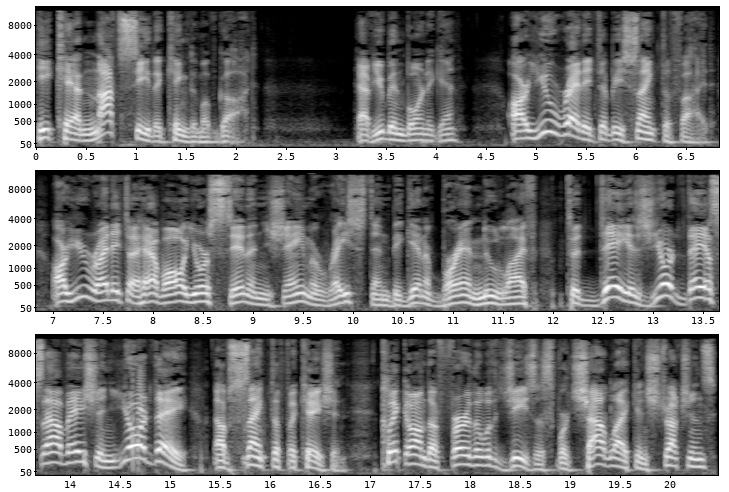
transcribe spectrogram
he cannot see the kingdom of God. Have you been born again? Are you ready to be sanctified? Are you ready to have all your sin and shame erased and begin a brand new life? Today is your day of salvation, your day of sanctification. Click on the Further with Jesus for childlike instructions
